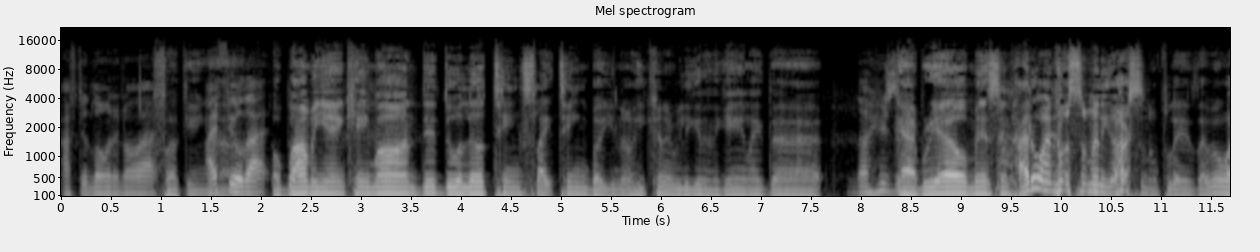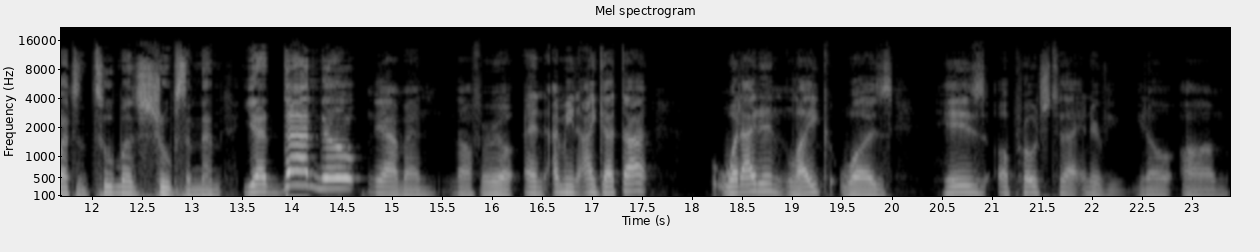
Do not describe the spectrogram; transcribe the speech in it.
after loan and all that. Fucking. I uh, feel that. Obama Yang came on, did do a little ting, slight ting, but you know he couldn't really get in the game like that. No, here's the Gabriel missing. How do I know so many Arsenal players? I've been watching too much Troopz in them. Yeah, that no. yeah, man. No, for real. And I mean, I get that. What I didn't like was his approach to that interview. You know, um,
